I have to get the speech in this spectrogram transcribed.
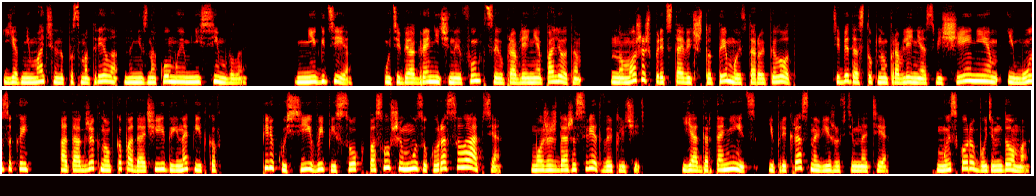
Я внимательно посмотрела на незнакомые мне символы. Нигде. У тебя ограниченные функции управления полетом, но можешь представить, что ты мой второй пилот. Тебе доступно управление освещением и музыкой, а также кнопка подачи еды и напитков. Перекуси, выпей сок, послушай музыку, расслабься. Можешь даже свет выключить. Я дартаниец и прекрасно вижу в темноте. Мы скоро будем дома.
